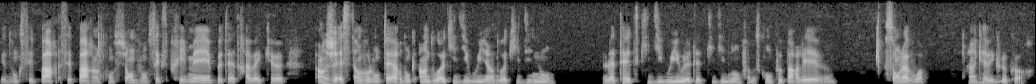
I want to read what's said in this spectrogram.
Et donc, ces parts, ces parts inconscientes vont s'exprimer peut-être avec un geste involontaire, donc un doigt qui dit oui, un doigt qui dit non, la tête qui dit oui ou la tête qui dit non, enfin, parce qu'on peut parler sans la voix, rien qu'avec mmh le corps.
